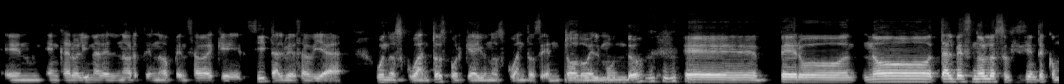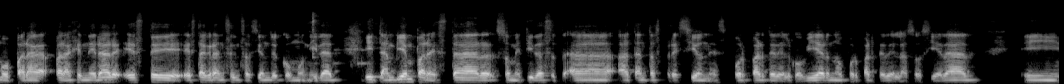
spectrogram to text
en, en, Carolina del Norte, ¿no? Pensaba que sí, tal vez había unos cuantos, porque hay unos cuantos en todo el mundo, eh, pero no, tal vez no lo suficiente como para, para generar este, esta gran sensación de comunidad y también para estar sometidas a, tantas presiones por parte del gobierno, por parte de la sociedad y,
